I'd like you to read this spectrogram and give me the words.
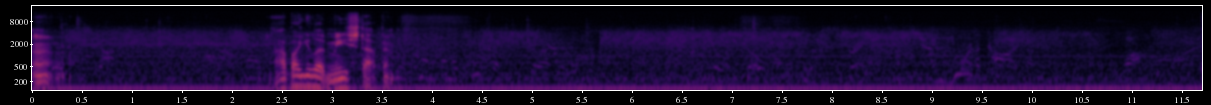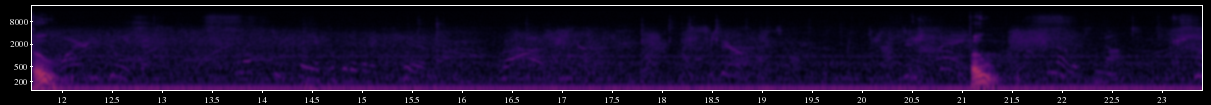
Uh, how about you let me stop him? You're the cause of it. Why? Boo. Why are you doing this? Let's just say it's a bit of an experiment. For us. Experiment. Insane. Boo. No, it's not. How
